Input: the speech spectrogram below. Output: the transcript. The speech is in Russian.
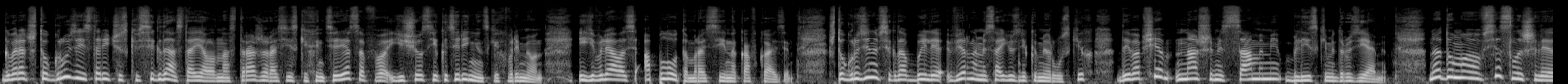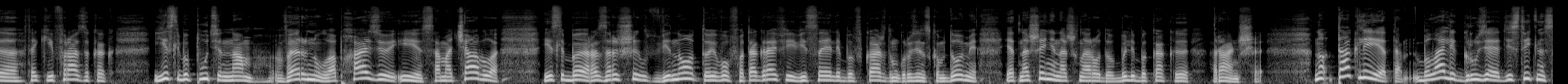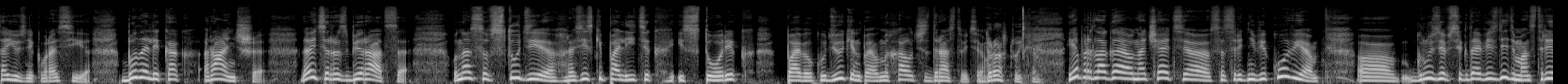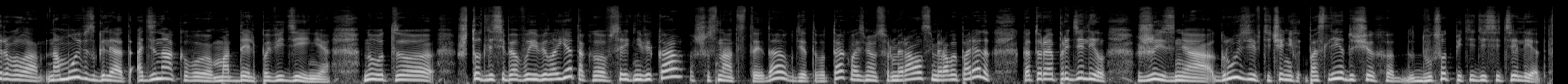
Говорят, что Грузия исторически всегда стояла на страже российских интересов еще с екатерининских времен и являлась оплотом России на Кавказе. Что грузины всегда были верными союзниками русских, да и вообще нашими самыми близкими друзьями. Но я думаю, все слышали такие фразы, как «если бы Путин нам вернул Абхазию и Самачабла, если бы разрешил вино, то его фотографии висели бы в каждом грузинском доме, и отношения наших народов были бы как и раньше». Но так ли это? Была ли Грузия действительно союзником России? Было ли как раньше? Давайте разбираться. У нас в студии российский политик, историк Павел Кудюкин. Павел Михайлович, здравствуйте. Здравствуйте. Я предлагаю начать э, со Средневековья. Э, Грузия всегда везде демонстрировала, на мой взгляд, одинаковую модель поведения. Ну вот э, что для себя выявила я, так в средние века, 16 да, где-то вот так возьмем, сформировался мировой порядок, который определил жизнь Грузии в течение последующих 250 лет.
